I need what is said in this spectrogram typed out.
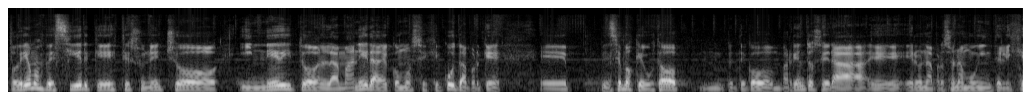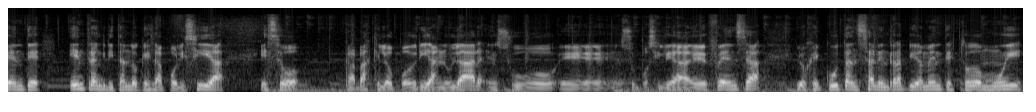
podríamos decir que este es un hecho inédito en la manera de cómo se ejecuta, porque eh, Pensemos que Gustavo Peteco Barrientos era, eh, era una persona muy inteligente. Entran gritando que es la policía. Eso capaz que lo podría anular en su, eh, en su posibilidad de defensa. Lo ejecutan, salen rápidamente. Es todo muy,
